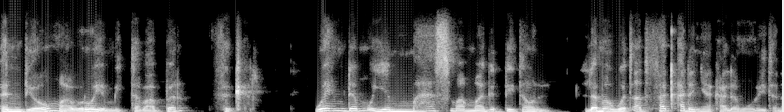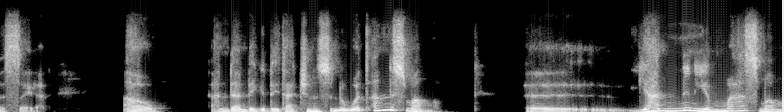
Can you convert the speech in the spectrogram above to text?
እንዲያውም አብሮ የሚተባበር ፍቅር ወይም ደግሞ የማያስማማ ግዴታውን ለመወጣት ፈቃደኛ ካለመሆኑ የተነሳ ይላል። አዎ አንዳንዴ ግዴታችንን ስንወጣ እንስማማም። ያንን የማያስማማ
